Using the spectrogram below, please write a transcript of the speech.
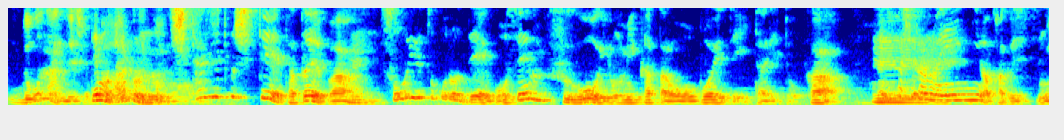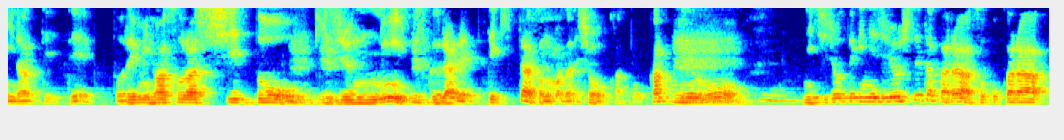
どうなんでしょう？でも多あるのか分な下地として例えば、うん。そういうところで五線譜を読み方を覚えていたりとか何かしらの遠因には確実になっていてドレミファソラシドを基準に作られてきたそのまさに昇華とかっていうのをうん日常的に授業してたからそこから、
